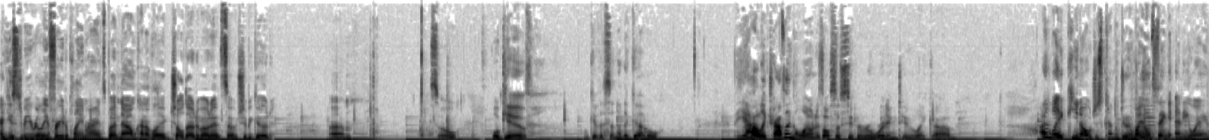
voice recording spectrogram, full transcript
I used to be really afraid of plane rides, but now I'm kind of like chilled out about it, so it should be good. Um, so we'll give we'll give this another go but yeah, like traveling alone is also super rewarding too. Like, um, I like, you know, just kind of doing my own thing anyway,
